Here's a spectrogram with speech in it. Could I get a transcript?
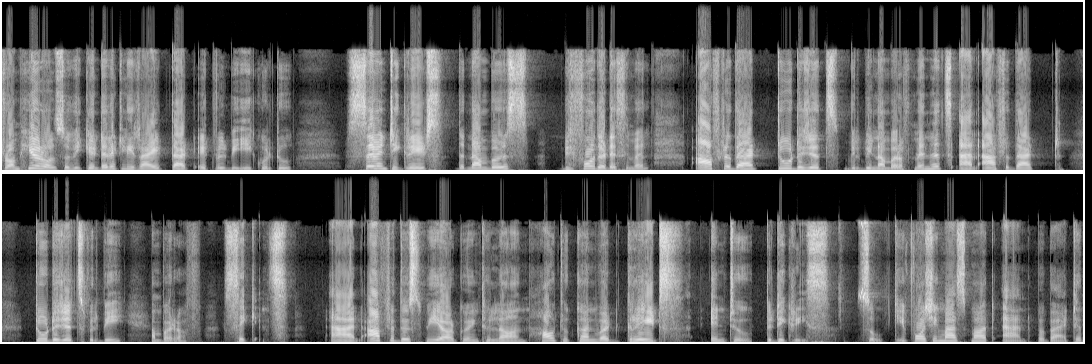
From here also we can directly write that it will be equal to 70 grades, the numbers before the decimal. After that two digits will be number of minutes and after that two digits will be number of seconds. And after this we are going to learn how to convert grades into the degrees. So keep watching MathsSmart and bye bye till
